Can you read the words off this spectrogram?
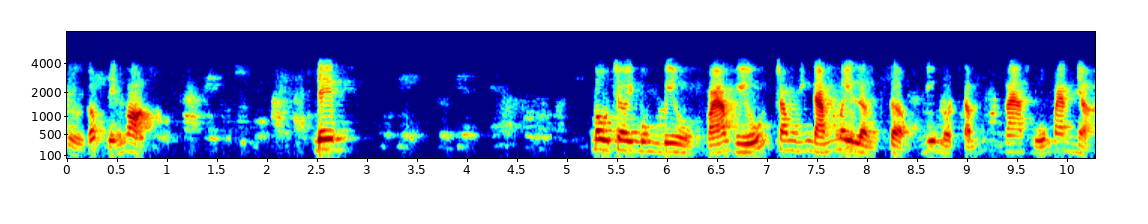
từ gốc đến ngọn. Đêm bầu trời bùng bìu, vá víu, trong những đám mây lởm sởm như một tấm da thú man nhở.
